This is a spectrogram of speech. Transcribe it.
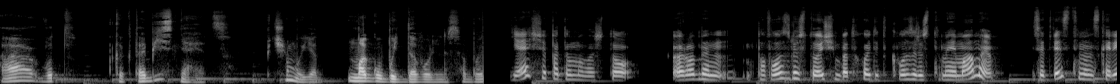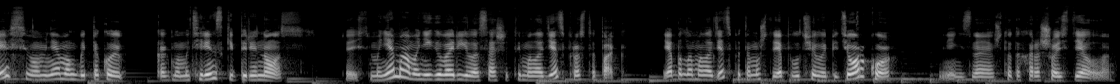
а вот как-то объясняется, почему я могу быть довольна собой. Я еще подумала, что Робин по возрасту очень подходит к возрасту моей мамы. Соответственно, скорее всего, у меня мог быть такой как бы материнский перенос. То есть мне мама не говорила, Саша, ты молодец просто так. Я была молодец, потому что я получила пятерку, я не знаю, что-то хорошо сделала.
